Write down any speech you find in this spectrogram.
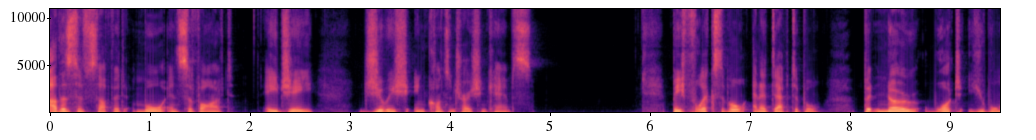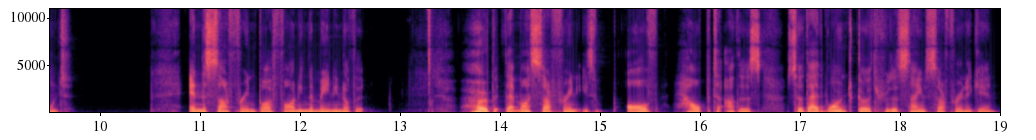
Others have suffered more and survived, e.g., Jewish in concentration camps. Be flexible and adaptable, but know what you want. End the suffering by finding the meaning of it. Hope that my suffering is of help to others so they won't go through the same suffering again,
